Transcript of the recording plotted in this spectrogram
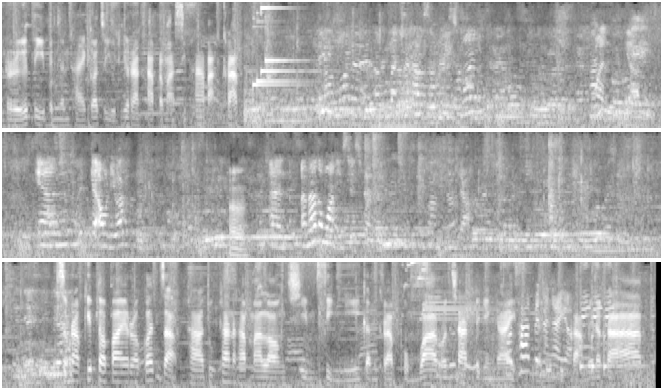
หรือตีเป็นเงินไทยก็จะอยู่ที่ราคาประมาณ 15 บาทครับ Let's have some this one. One, yeah. And get Oliva. เออ And another one is this one. Yeah. สำหรับคลิปต่อไปเราก็จะพาทุกท่านนะครับ มาลองชิมสิ่งนี้กันครับ ผมว่ารสชาติเป็นยังไงรสชาติเป็นยังไงอะ ตามด้วยนะครับ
